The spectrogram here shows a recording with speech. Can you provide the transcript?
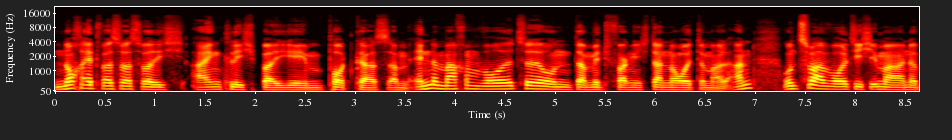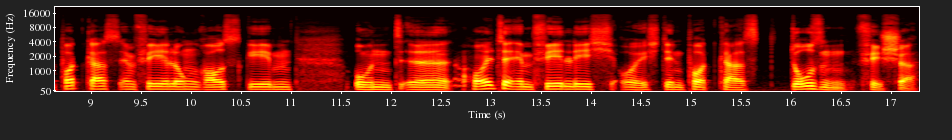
noch etwas, was ich eigentlich bei jedem Podcast am Ende machen wollte und damit fange ich dann heute mal an. Und zwar wollte ich immer eine Podcast-Empfehlung rausgeben und äh, heute empfehle ich euch den Podcast Dosenfischer.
